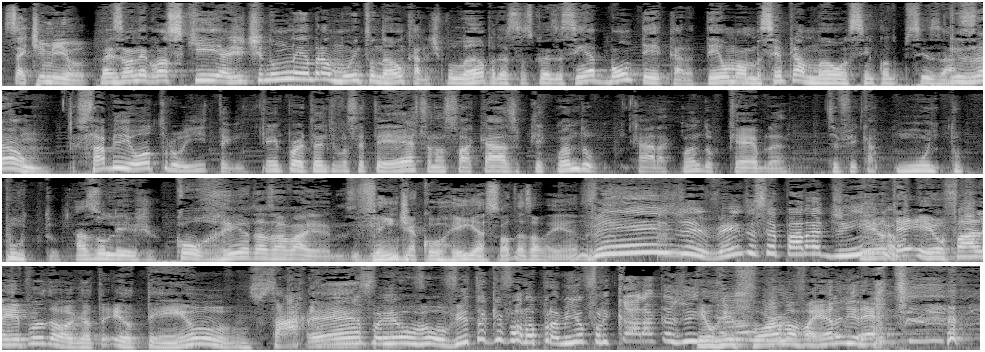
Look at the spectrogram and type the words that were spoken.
7 mil. Mas é um negócio que a gente não lembra muito, não, cara. Tipo, lâmpada, essas coisas assim. É bom ter, cara. Ter uma sempre à mão, assim, quando precisar. Guizão, sabe outro item que é importante você ter essa na sua casa? Porque quando, cara, quando quebra, você fica muito puto. Azulejo. Correia das Havaianas. Vende a correia só das Havaianas? Vende, vende separadinho. Eu, te- eu falei pro Doug, eu, te- eu tenho um saco. É, disso. foi o, o Vitor que falou pra mim, eu falei, caraca, gente. Eu reformo a Havaiana direto.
